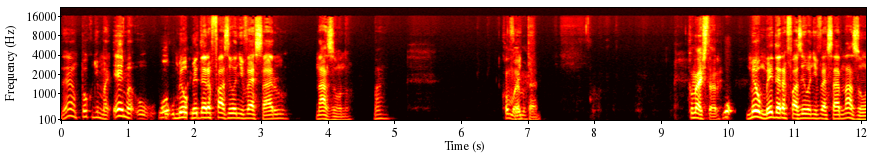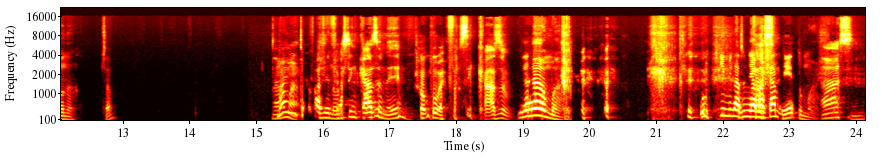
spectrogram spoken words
É, um pouco demais. Ei, mano, o, o, o meu medo era fazer o aniversário na zona. Mas, Como é, mano? coitado. Como é a história? Meu medo era fazer o aniversário na zona. Sabe? Não, mas mano. não o não. Faça em casa mesmo. Como é? Faça em casa. Não, mano. o time na zona de rebaixamento, mano. Ah, sim.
